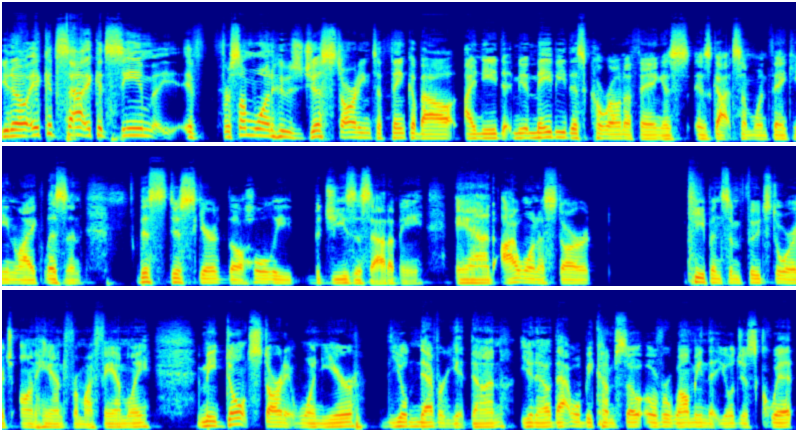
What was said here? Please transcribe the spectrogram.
You know, it could sound, it could seem if for someone who's just starting to think about, I need, maybe this Corona thing has, has got someone thinking like, listen, this just scared the holy bejesus out of me. And I want to start keeping some food storage on hand for my family. I mean, don't start at one year. You'll never get done. You know, that will become so overwhelming that you'll just quit.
